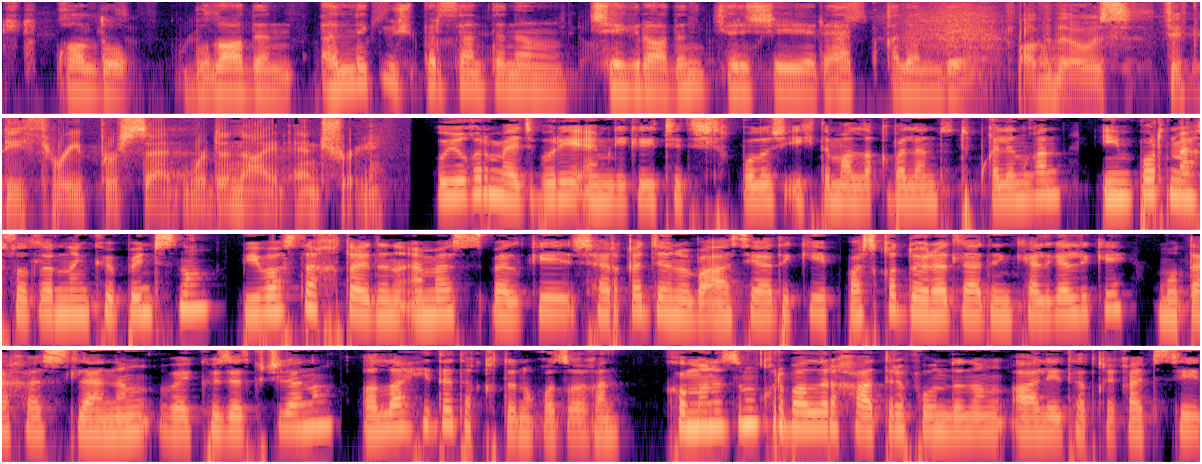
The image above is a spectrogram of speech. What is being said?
tutib qoldik. Bulardan 53 persentining chegaradan kirishi rad qilindi. Of those 53% were denied entry. uyg'ur majburiy ئەمگىكىگە چېتىشلىق bo'lish ehtimolligi bilan tutib qilingan import mahsulotlarining ko'pinchisining bevosita xitoydan emas balki شەرقىي janubiy osiyodagi boshqa davlatlardan kelganligi mutaxassislarning va كۆزەتكۈچىلەرنىڭ alohida دىققىتىنى qo'zg'agan kommunizm qurbonlari xotira fondining oliy tadqiqotchisi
